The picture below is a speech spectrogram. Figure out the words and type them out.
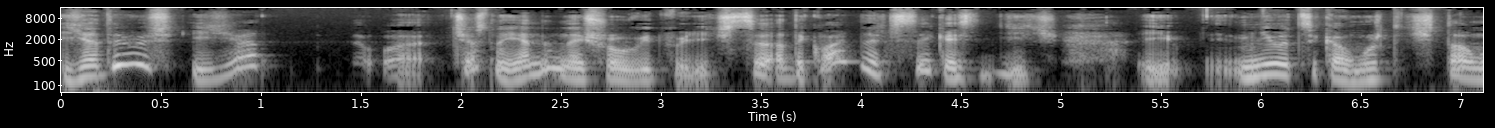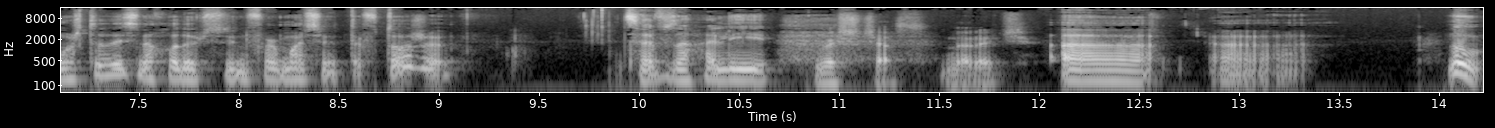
І я дивлюсь, і я. Е, чесно, я не знайшов відповіді, чи це адекватно, чи це якась діч. І мені от цікаво, може ти читав, може ти десь знаходив цю інформацію ти теж. Це взагалі. Весь час, до речі. Е, е, Ну,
